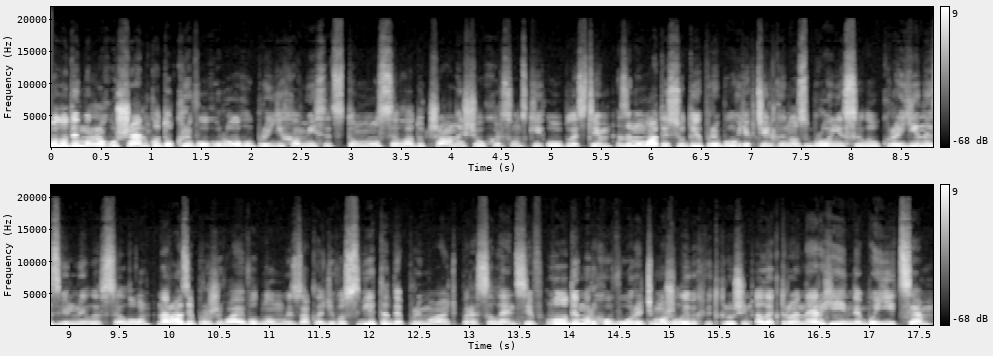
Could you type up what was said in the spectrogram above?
Володимир Рагушенко до Кривого Рогу приїхав місяць тому з села Дучани, що у Херсонській області. Зимувати сюди прибув, як тільки но Збройні сили України звільнили село. Наразі проживає в одному із закладів освіти, де приймають переселенців. Володимир говорить, можливих відключень електроенергії не боїться.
